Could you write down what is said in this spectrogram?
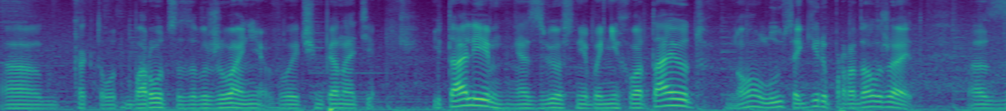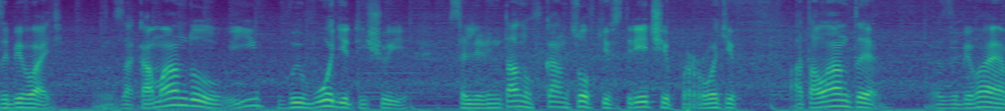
э, как-то вот бороться за выживание в чемпионате Италии. Звезд неба не хватают, но Луис Агиры продолжает э, забивать за команду и выводит еще и Салернитану в концовке встречи против Аталанты, забивая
